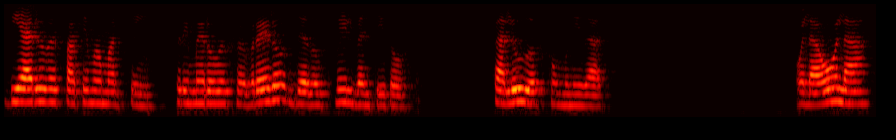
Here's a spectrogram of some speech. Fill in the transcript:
Diario de Fátima Martín, primero de febrero de 2022. Saludos comunidad. Hola, hola.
